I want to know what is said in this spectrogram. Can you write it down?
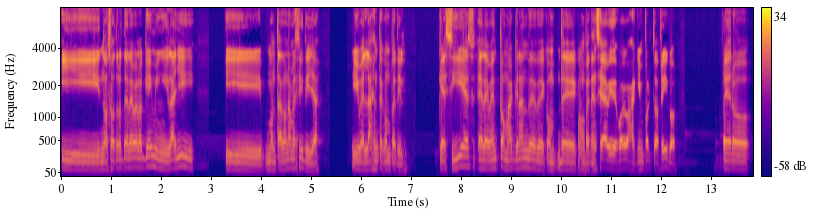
Y nosotros de Level Gaming ir allí y montar una mesita y ya. Y ver la gente competir. Que sí es el evento más grande de, competencia de videojuegos aquí en Puerto Rico pero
